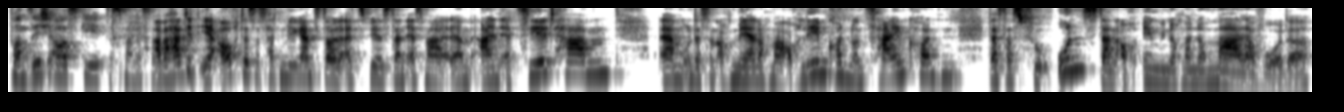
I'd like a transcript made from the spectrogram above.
von sich ausgeht, dass man das Aber hattet ihr auch das, das hatten wir ganz doll, als wir es dann erstmal ähm, allen erzählt haben ähm, und das dann auch mehr nochmal auch leben konnten und zeigen konnten, dass das für uns dann auch irgendwie nochmal normaler wurde.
